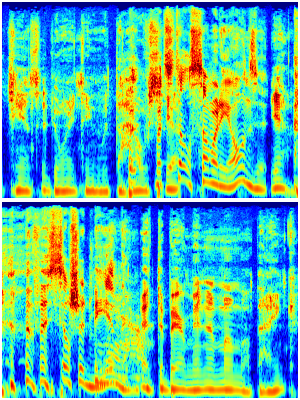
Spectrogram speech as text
a chance to do anything with the But, house but yet. still, somebody owns it. yeah, it still should be in there. At the bare minimum, a bank.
